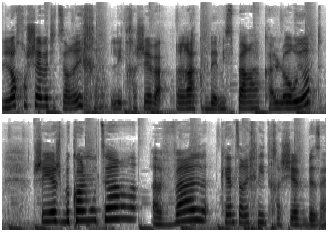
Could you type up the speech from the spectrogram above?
לא חושבת שצריך להתחשב רק במספר הקלוריות שיש בכל מוצר, אבל כן צריך להתחשב בזה,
